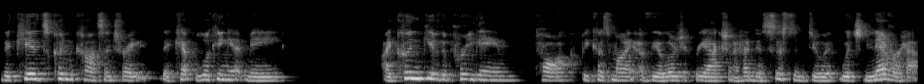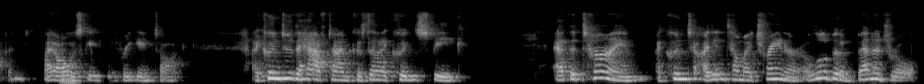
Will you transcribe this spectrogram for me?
The kids couldn't concentrate. They kept looking at me. I couldn't give the pregame talk because my of the allergic reaction. I had an assistant do it, which never happened. I mm-hmm. always gave the pregame talk. I couldn't do the halftime because then I couldn't speak. At the time, I couldn't. T- I didn't tell my trainer. A little bit of Benadryl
